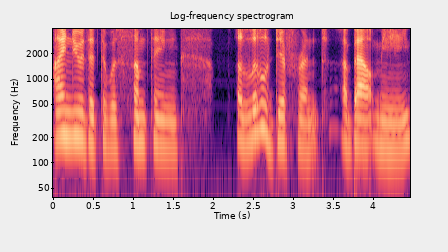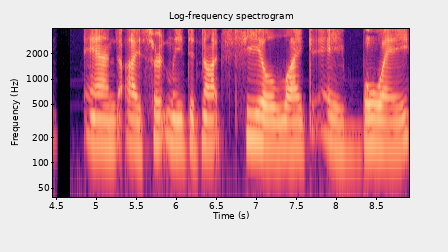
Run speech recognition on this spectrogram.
I knew that there was something a little different about me, and I certainly did not feel like a boy.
